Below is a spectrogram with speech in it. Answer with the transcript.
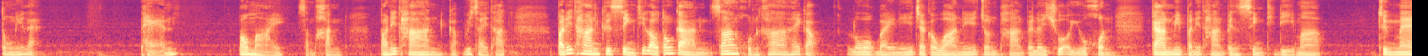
ตรงนี้แหละ แผนเป้าหมายสำคัญ ปณิธานกับวิสัยทัศน์ ปณิธานคือสิ่งที่เราต้องการสร้างคุณค่าให้กับโลกใบนี้จักรวาลนี้จนผ่านไปเลยชั่วอายุคน การมีปณิธานเป็นสิ่งที่ดีมาก ถึงแม้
